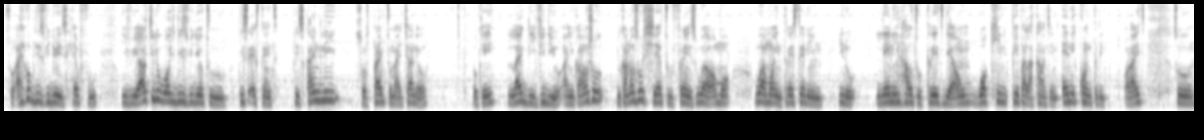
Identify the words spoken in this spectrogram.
So I hope this video is helpful. If you actually watch this video to this extent, please kindly subscribe to my channel. Okay, like the video, and you can also you can also share to friends who are more who are more interested in you know learning how to create their own working PayPal account in any country. All right, so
